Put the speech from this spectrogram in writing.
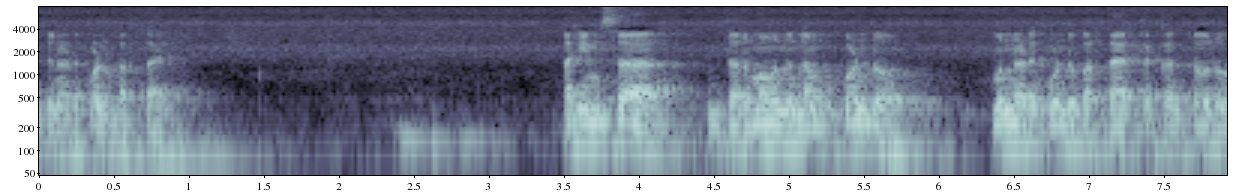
ಇದು ನಡ್ಕೊಂಡು ಬರ್ತಾ ಇದೆ. ಅಹಿಂಸಾ ಧರ್ಮವನ್ನು ನಂಬಿಕೊಂಡು ಮುನ್ನಡೆಕೊಂಡು ಬರ್ತಾ ಇರ್ತಕ್ಕಂಥವ್ರು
